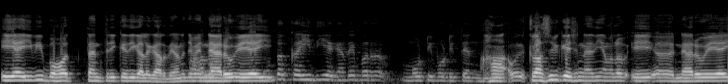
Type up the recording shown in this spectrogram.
AI ਵੀ ਬਹੁਤ ਤਿੰਨ ਤਰੀਕੇ ਦੀ ਗੱਲ ਕਰਦੇ ਹਨ ਜਿਵੇਂ ਨੈਰੋ AI ਹੁਣ ਤਾਂ ਕਈ ਦੀ ਹੈ ਕਹਿੰਦੇ ਪਰ ਮੋਟੀ ਮੋਟੀ ਤਿੰਨ ਦੀ। ਹਾਂ ਕਲਾਸੀਫਿਕੇਸ਼ਨ ਹੈ ਇਹਦੀਆਂ ਮਤਲਬ ਇਹ ਨੈਰੋ AI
